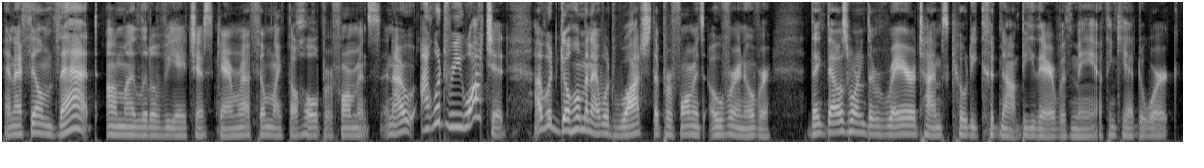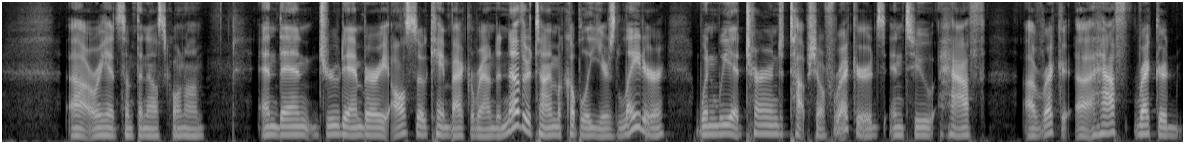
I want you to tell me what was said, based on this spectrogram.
And i filmed that on my little vhs camera. I filmed like the whole performance. And i, I would rewatch it. I would go home and i would watch the performance over and over. I think that was one of the rare times cody could not be there with me. I think he had to work uh, or he had something else going on and then Drew Danburry also came back around another time a couple of years later when we had turned Top Shelf Records into half a record, a half record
